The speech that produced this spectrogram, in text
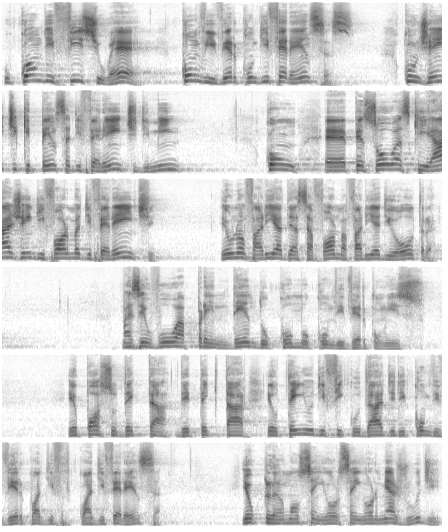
o quão difícil é conviver com diferenças, com gente que pensa diferente de mim, com é, pessoas que agem de forma diferente. Eu não faria dessa forma, faria de outra. Mas eu vou aprendendo como conviver com isso. Eu posso detectar, detectar eu tenho dificuldade de conviver com a, com a diferença. Eu clamo ao Senhor, Senhor, me ajude.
